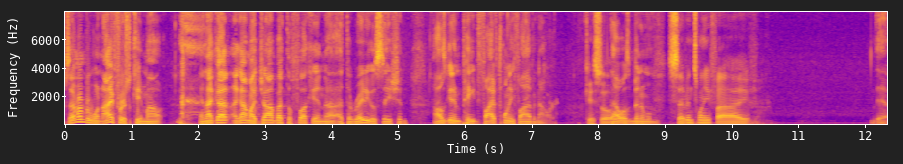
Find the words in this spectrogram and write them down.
Because I remember when I first came out, and I got I got my job at the fucking uh, at the radio station. I was getting paid five twenty five an hour. Okay, so That was minimum. seven twenty five. Yeah.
